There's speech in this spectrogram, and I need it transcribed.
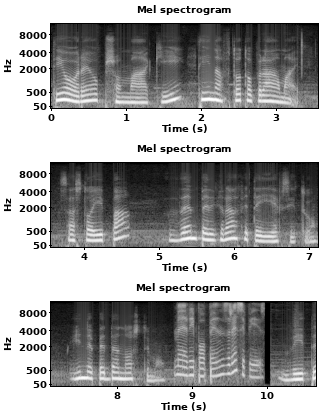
τι ωραίο ψωμάκι, τι είναι αυτό το πράγμα. Σας το είπα, δεν περιγράφεται η εύση του. Είναι πεντανόστιμο. Mary Poppins Recipes. Δείτε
